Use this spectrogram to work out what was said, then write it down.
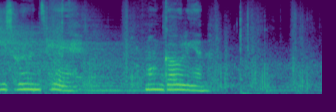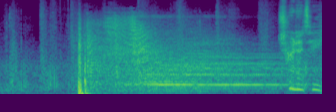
These ruins here. Mongolian. Trinity.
